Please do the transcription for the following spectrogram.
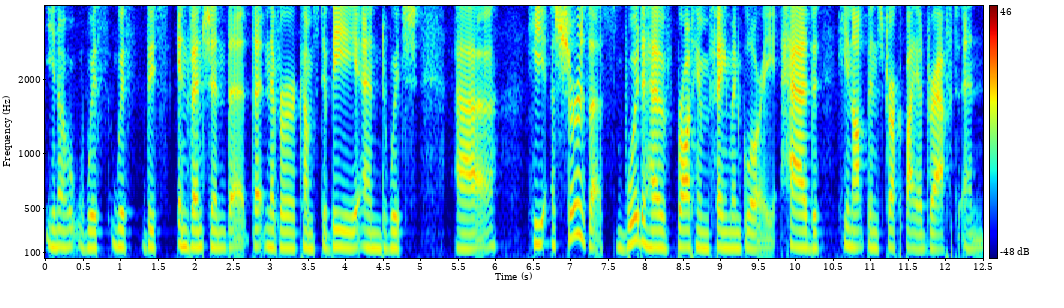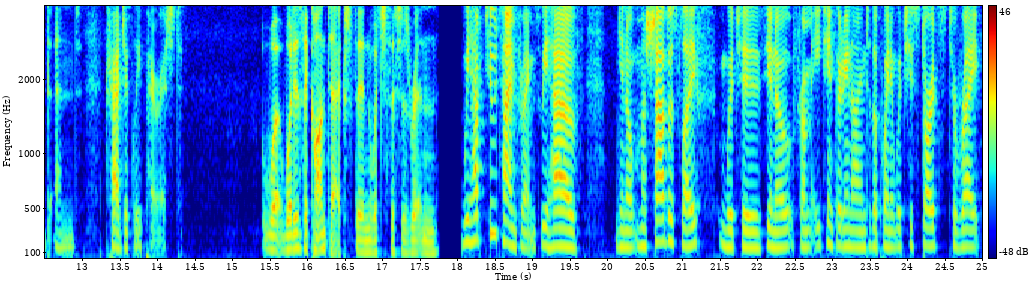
you know, with with this invention that that never comes to be, and which, uh, he assures us would have brought him fame and glory had he not been struck by a draft and and tragically perished. What what is the context in which this is written? We have two time frames. We have you know Machado's life, which is you know from 1839 to the point at which he starts to write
